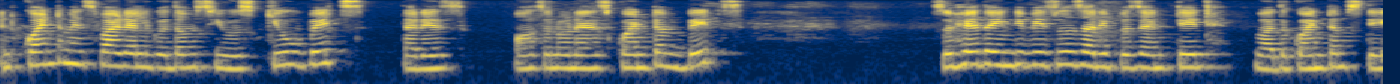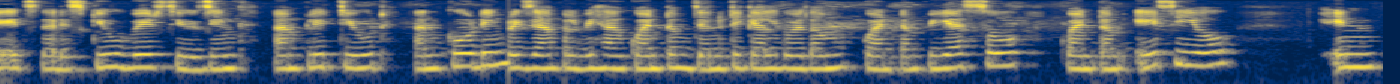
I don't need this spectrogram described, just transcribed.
And quantum-inspired algorithms use qubits, that is also known as quantum bits, so here the individuals are represented by the quantum states that is qubits using amplitude encoding. For example, we have quantum genetic algorithm, quantum PSO, quantum ACO. In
